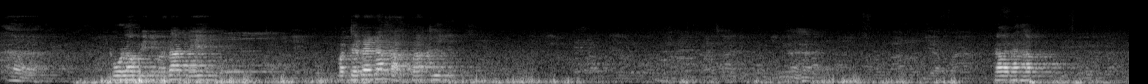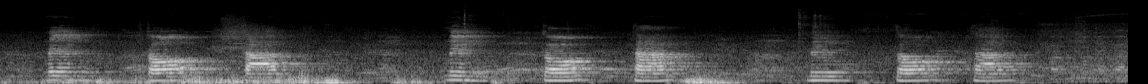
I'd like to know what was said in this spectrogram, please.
เอ่อ ตัวเราบิดมาด้านนี้ มันจะได้น้ำหนักมากขึ้นนะฮะเหยียบมาได้นะครับหนึ่งสองสามหนึ่งสองสามหนึ่งสองสามฝั่งนู้นไหนกัน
